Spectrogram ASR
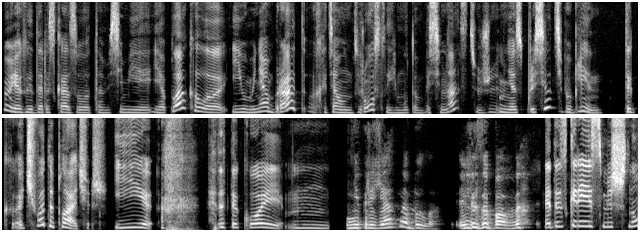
Ну, я когда рассказывала там семье, я плакала, и у меня брат, хотя он взрослый, ему там 18 уже, меня спросил, типа, блин, так а чего ты плачешь? И это такой... Неприятно было или забавно? Это скорее смешно,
